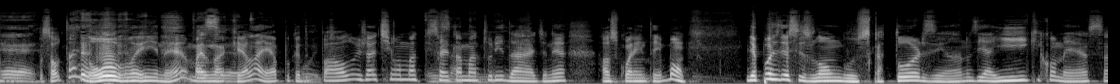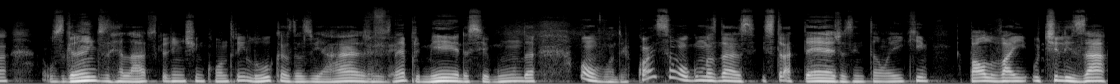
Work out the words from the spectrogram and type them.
é. o pessoal tá novo aí, né? Tá Mas naquela época Muito. do Paulo já tinha uma certa Exatamente. maturidade, né? Aos 40. Uhum. Bom. Depois desses longos 14 anos, e aí que começa os grandes relatos que a gente encontra em Lucas das viagens, Perfeito. né? Primeira, segunda. Bom, Wander, quais são algumas das estratégias, então, aí que Paulo vai utilizar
